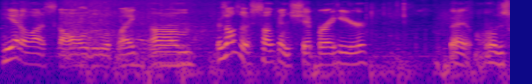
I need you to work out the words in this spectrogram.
He had a lot of skulls, it looked like. Um, there's also a sunken ship right here. But we'll just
